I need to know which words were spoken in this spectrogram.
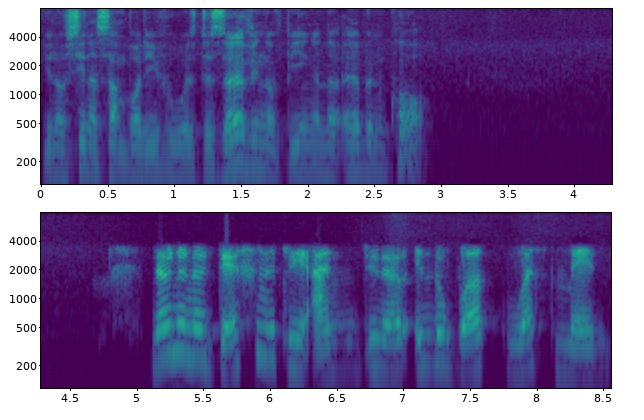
you know, seen as somebody who was deserving of being in the urban core. No, no, no, definitely. And, you know, in the work with men,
